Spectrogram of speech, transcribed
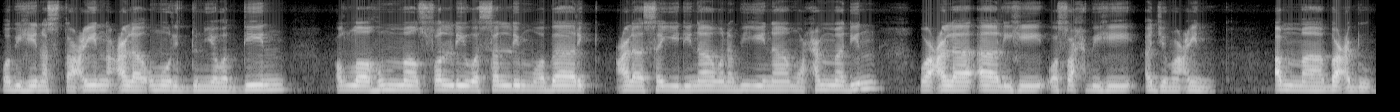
Wabihi nasta'in ala umurid dunya waddin. Allahumma salli wa sallim wa barik ala sayyidina wa nabiyyina Muhammadin wa ala alihi wa sahbihi ajma'in. Amma ba'du.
